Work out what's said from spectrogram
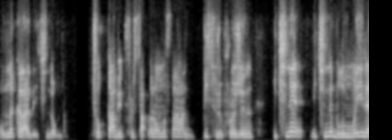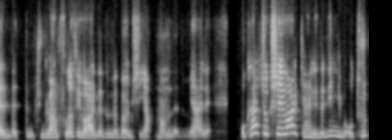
Sonuna kadar da içinde oldum. Çok daha büyük fırsatlar olmasına rağmen bir sürü projenin içine içinde bulunmayı reddettim. Çünkü ben Fluffy var dedim ve böyle bir şey yapmam dedim. Yani o kadar çok şey var ki hani dediğim gibi oturup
